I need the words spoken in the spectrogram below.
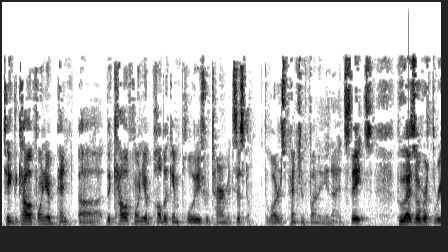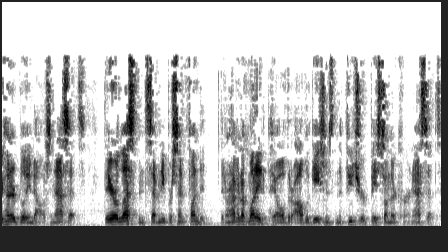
Take the California pen, uh, the California Public Employees Retirement System, the largest pension fund in the United States, who has over $300 billion in assets. They are less than 70% funded. They don't have enough money to pay all of their obligations in the future based on their current assets.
